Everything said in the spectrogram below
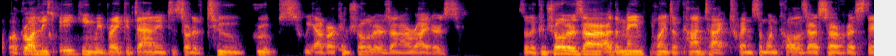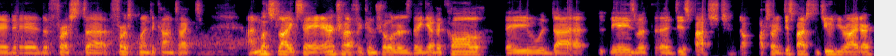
But okay. broadly speaking, we break it down into sort of two groups. We have our controllers and our riders. So the controllers are, are the main point of contact when someone calls our service. They they're the first uh, first point of contact, and much like say air traffic controllers, they get a call, they would uh, liaise with the dispatch, sorry, dispatch the duty rider,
